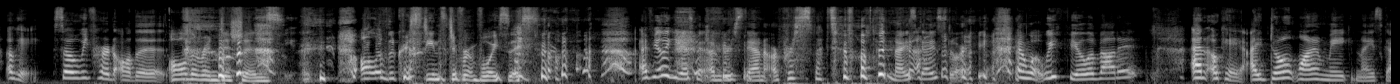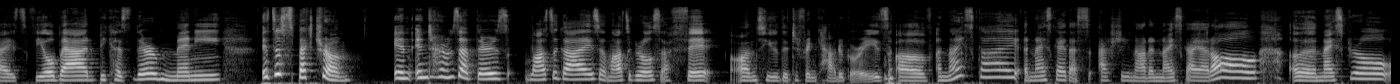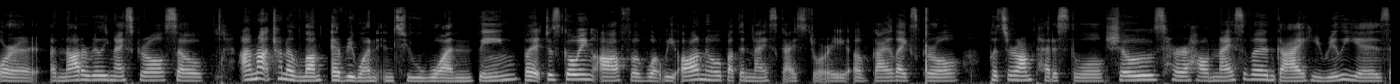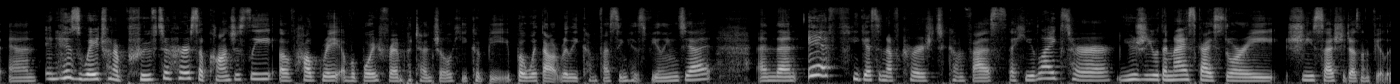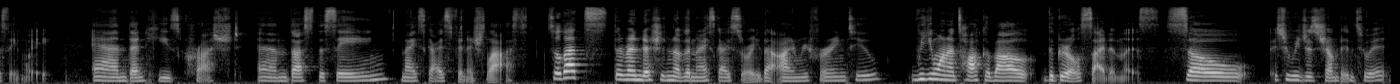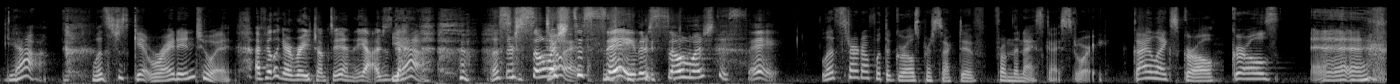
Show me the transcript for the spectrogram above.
Okay, so we've heard all the all the renditions, all of the Christine's different voices. I feel like you guys can understand our perspective of the nice guy story and what we feel about it. And okay, I don't want to make nice guys feel bad because there are many. It's a spectrum in in terms that there's lots of guys and lots of girls that fit onto the different categories of a nice guy, a nice guy that's actually not a nice guy at all, a nice girl, or a, a not a really nice girl. So I'm not trying to lump everyone into one thing, but just going off of what we all know about the nice guy story of guy likes girl, puts her on pedestal, shows her how nice of a guy he really is, and in his way trying to prove to her subconsciously of how great of a boyfriend potential he could be, but without really confessing his feelings yet. And then if he gets enough courage to confess that he likes her, usually with a nice guy story, she says she doesn't feel the same way. And then he's crushed. And thus the saying, nice guys finish last. So that's the rendition of the nice guy story that I'm referring to. We want to talk about the girl's side in this. So should we just jump into it? Yeah. Let's just get right into it. I feel like I already jumped in. Yeah, I just Yeah. There's so much it. to say. There's so much to say. Let's start off with the girl's perspective from the nice guy story. Guy likes girl. Girls, eh.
